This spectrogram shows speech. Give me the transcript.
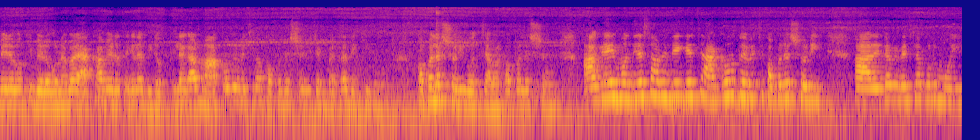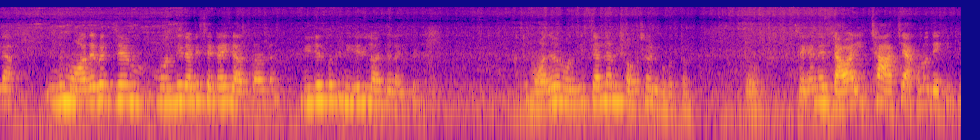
বেরোবো কি বেরোবো না। এবার একা বেরোতে গেলে বিরক্তি লাগে। আর মাকেও ভেবেছিলাম কপালেশ্বরী টেম্পলটা দেখিয়ে দেবো। কপালেশ্বরী বলছে আমার, কপালেশ্বরী। আগে এই মন্দিরের সামনে দিয়ে গেছি, আগেও ভেবেছি কপালেশ্বরী। আর এটা ভেবেছিলাম কোনো মহিলা। কিন্তু মহাদেবের যে মন্দির, আমি সেটাই জানতাম না। নিজের প্রতি নিজেরই লজ্জা লাগছে। তো মহাদেবের মন্দির জানলে আমি ঢুকে পড়তাম তো সেখানে যাওয়ার ইচ্ছা আছে, এখনও দেখি কি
